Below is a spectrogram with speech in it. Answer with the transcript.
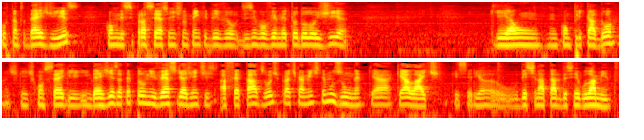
portanto 10 dias. Como nesse processo a gente não tem que desenvolver metodologia que é um, um, complicador. Acho que a gente consegue em 10 dias, até pelo universo de agentes afetados. Hoje, praticamente, temos um, né, que, é a, que é a Light, que seria o destinatário desse regulamento.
